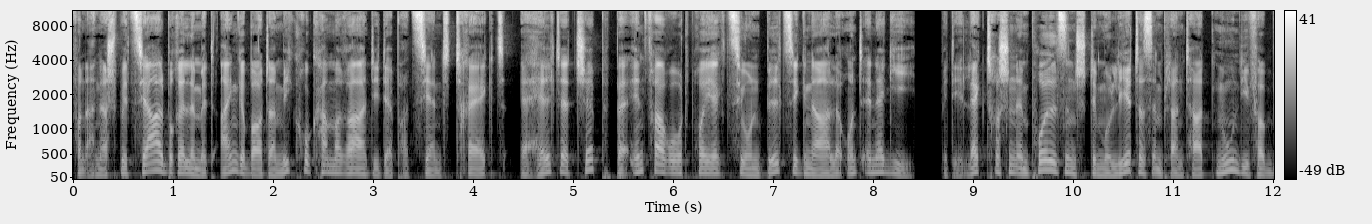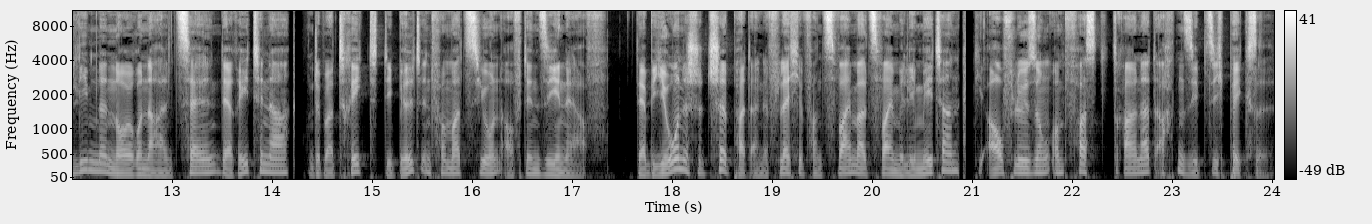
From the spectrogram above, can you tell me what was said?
Von einer Spezialbrille mit eingebauter Mikrokamera, die der Patient trägt, erhält der Chip per Infrarotprojektion Bildsignale und Energie. Mit elektrischen Impulsen stimuliert das Implantat nun die verbliebenen neuronalen Zellen der Retina und überträgt die Bildinformation auf den Sehnerv. Der bionische Chip hat eine Fläche von 2 x 2 mm, die Auflösung umfasst 378 Pixel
